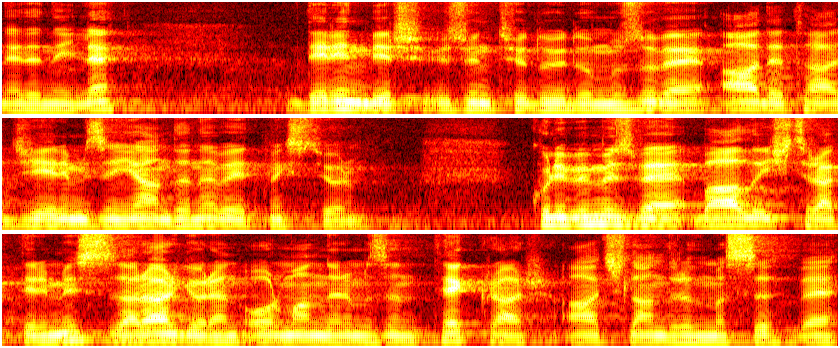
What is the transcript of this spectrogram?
nedeniyle derin bir üzüntü duyduğumuzu ve adeta ciğerimizin yandığını belirtmek istiyorum. Kulübümüz ve bağlı iştiraklerimiz zarar gören ormanlarımızın tekrar ağaçlandırılması ve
